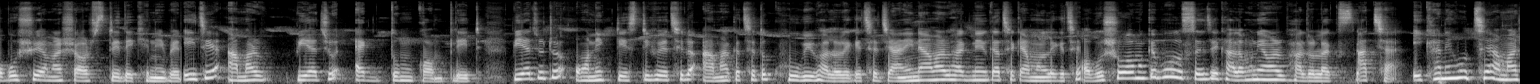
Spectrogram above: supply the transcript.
অবশ্যই আমার শর্টসটি দেখে নেবেন। এই যে আমার পেঁয়াজু একদম কমপ্লিট পেঁয়াজুটা অনেক টেস্টি হয়েছিল, আমার কাছে তো খুবই ভালো লেগেছে। জানি না আমার ভাগ্নির কাছে কেমন লেগেছে, অবশ্য আমাকে বলছে যে খালামুনি আমার ভালো লাগছে। আচ্ছা এখানে হচ্ছে আমার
